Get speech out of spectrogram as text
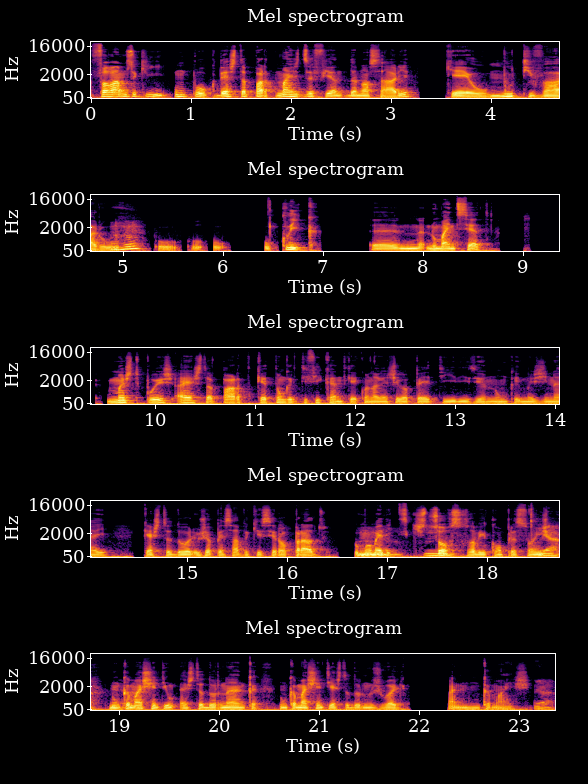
falámos aqui um pouco desta parte mais desafiante da nossa área, que é o motivar, o, Uhum. o, o, o, o clique n- no mindset. Mas depois há esta parte que é tão gratificante, que é quando alguém chega ao pé de ti e diz eu nunca imaginei que esta dor, eu já pensava que ia ser operado. O meu Hum, médico disse que isto só hum. se resolvia com operações. Yeah, Nunca mais senti esta dor na anca, nunca mais senti esta dor no joelho. Mano, nunca mais. yeah,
